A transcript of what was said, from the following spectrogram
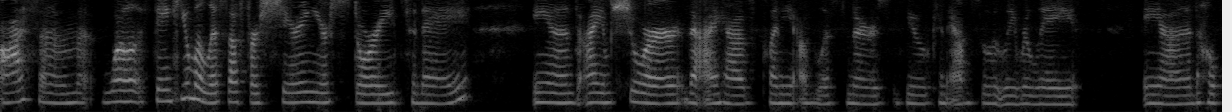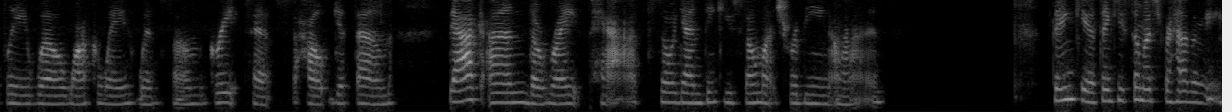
Awesome. Well, thank you, Melissa, for sharing your story today. And I am sure that I have plenty of listeners who can absolutely relate and hopefully will walk away with some great tips to help get them back on the right path. So, again, thank you so much for being on. Thank you. Thank you so much for having me.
